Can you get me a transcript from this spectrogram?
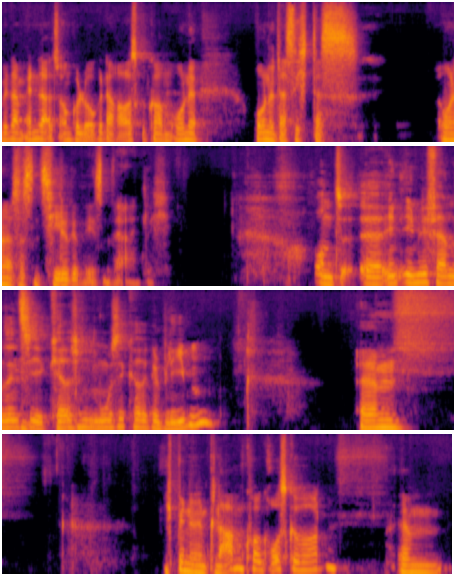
bin am Ende als Onkologe da rausgekommen, ohne ohne dass ich das ohne dass es ein Ziel gewesen wäre eigentlich. Und äh, in, inwiefern sind Sie Kirchenmusiker geblieben? Ähm, ich bin in einem Knabenchor groß geworden, ähm,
